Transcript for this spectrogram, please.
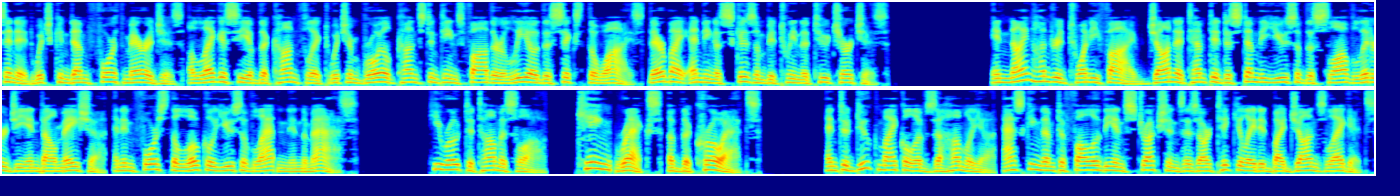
synod which condemned fourth marriages a legacy of the conflict which embroiled Constantine's father Leo VI the Wise thereby ending a schism between the two churches. In 925 John attempted to stem the use of the Slav liturgy in Dalmatia, and enforce the local use of Latin in the Mass. He wrote to Tomislav King Rex of the Croats, and to Duke Michael of Zahumlia, asking them to follow the instructions as articulated by John's legates.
